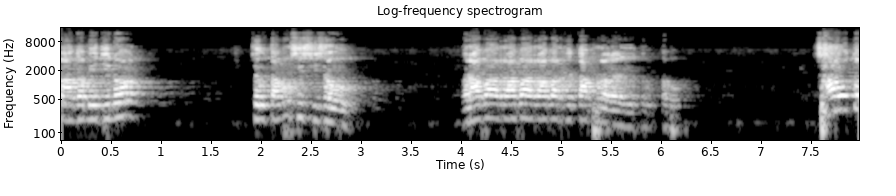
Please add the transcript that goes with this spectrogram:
आगामी दिनाव जों दाबो सिसि सावो রাবার রাবার, রাবারকে কাপড় লাগিয়ে তখন ছাও তো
